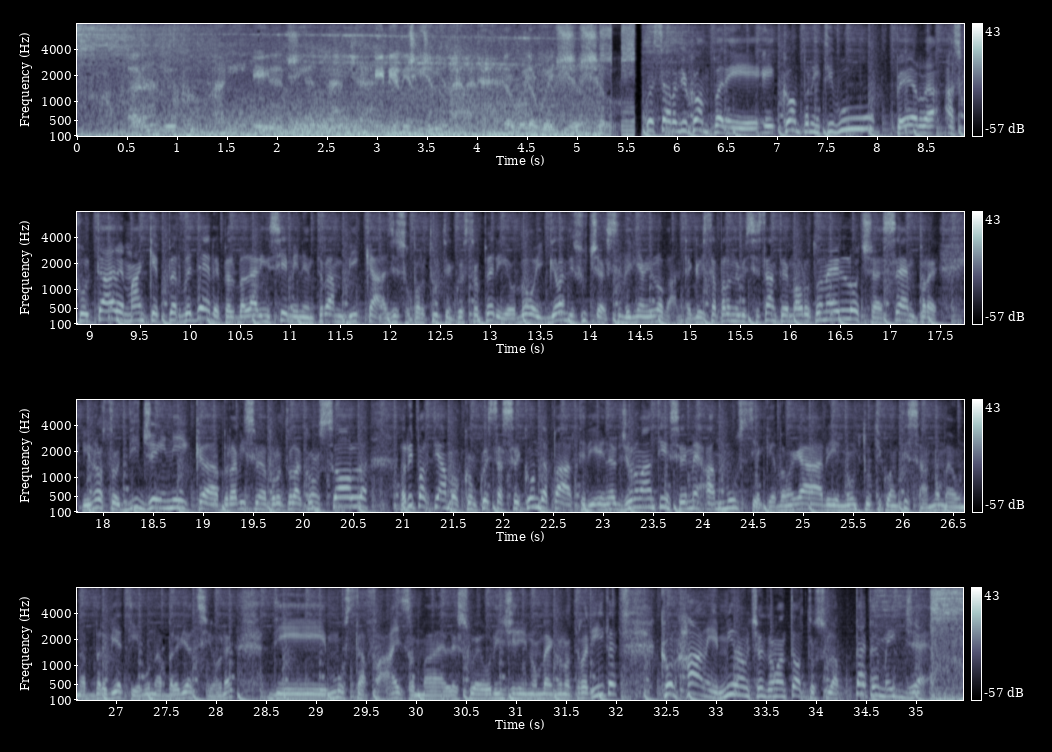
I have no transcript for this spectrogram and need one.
Radio Company, Energia 90, Energia 90, The Radio Show. Questa Radio Company e Company TV per ascoltare ma anche per vedere, per ballare insieme in entrambi i casi, soprattutto in questo periodo, i grandi successi degli anni 90. Che vi sta parlando in questo istante Mauro Tonello, c'è sempre il nostro DJ Nick, bravissimo e pronto alla console. Ripartiamo con questa seconda parte di Energia 90 insieme a Musti, che magari non tutti quanti sanno, ma è un abbreviativo, un'abbreviazione di Mustafa, insomma le sue origini non vengono tradite, con Honey 1998 sulla Peppermint Jazz.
